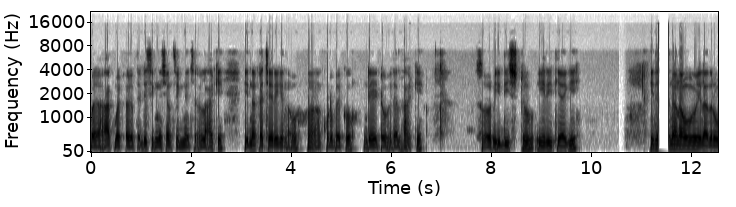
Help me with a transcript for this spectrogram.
ಬ ಹಾಕ್ಬೇಕಾಗುತ್ತೆ. ಡಿಸಿಗ್ನೇಷನ್ ಸಿಗ್ನೇಚರ್ ಎಲ್ಲ ಹಾಕಿ ಇದನ್ನ ಕಚೇರಿಗೆ ನಾವು ಕೊಡಬೇಕು. ಡೇಟು ಇದೆಲ್ಲ ಹಾಕಿ. ಸೊ ಇದಿಷ್ಟು ಈ ರೀತಿಯಾಗಿ ಇದನ್ನು ನಾವು ಎಲ್ಲಾದರೂ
